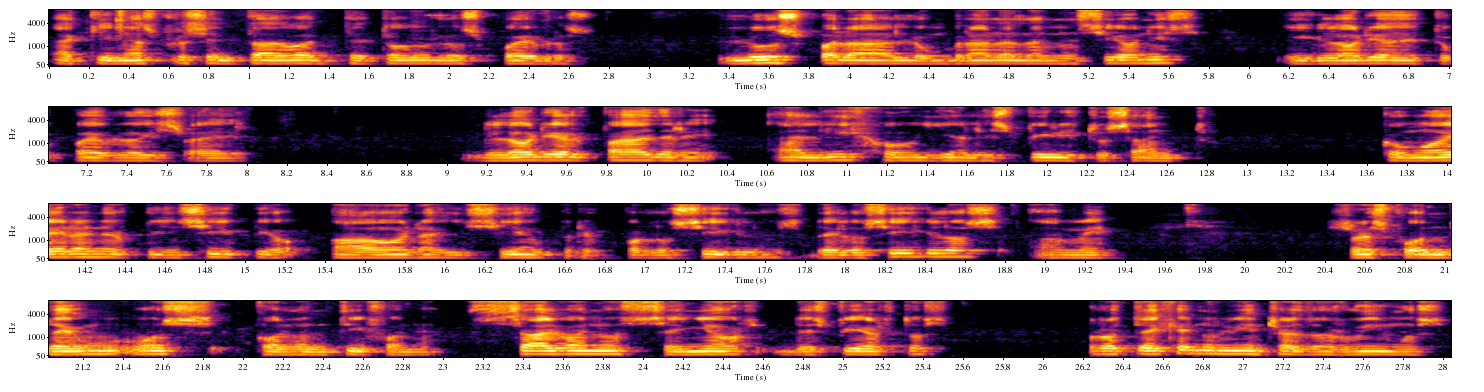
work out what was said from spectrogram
a quien has presentado ante todos los pueblos luz para alumbrar a las naciones y gloria de tu pueblo Israel. Gloria al Padre, al Hijo y al Espíritu Santo, como era en el principio, ahora y siempre, por los siglos de los siglos. Amén. Respondemos con la antífona. Sálvanos, Señor, despiertos, protégenos mientras dormimos,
